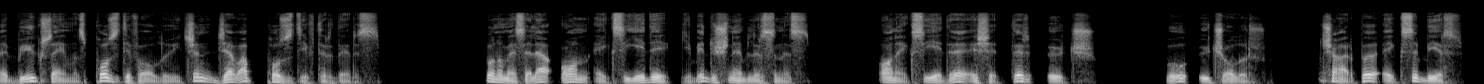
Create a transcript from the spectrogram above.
Ve büyük sayımız pozitif olduğu için cevap pozitiftir deriz. Bunu mesela 10 eksi 7 gibi düşünebilirsiniz. 10 eksi 7 eşittir 3. Bu 3 olur. Çarpı eksi 1.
